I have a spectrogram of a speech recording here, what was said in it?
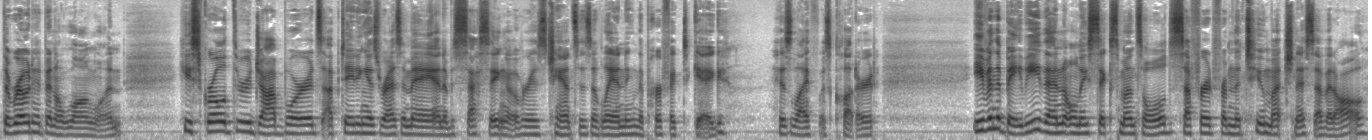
The road had been a long one. He scrolled through job boards, updating his resume and obsessing over his chances of landing the perfect gig. His life was cluttered. Even the baby, then only six months old, suffered from the too muchness of it all.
